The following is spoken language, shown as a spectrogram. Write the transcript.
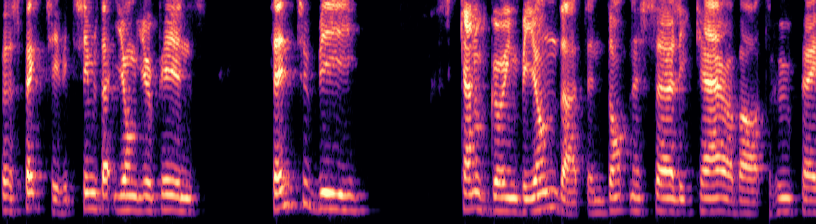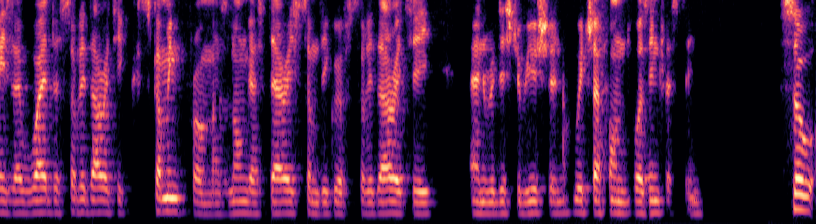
perspective. It seems that young Europeans tend to be kind of going beyond that and don't necessarily care about who pays or where the solidarity is coming from, as long as there is some degree of solidarity and redistribution, which I found was interesting. So,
